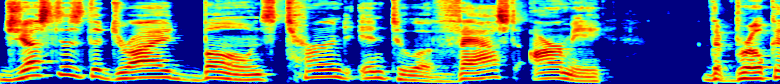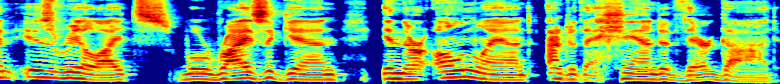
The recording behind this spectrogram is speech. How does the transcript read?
Just as the dried bones turned into a vast army, the broken Israelites will rise again in their own land under the hand of their God.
